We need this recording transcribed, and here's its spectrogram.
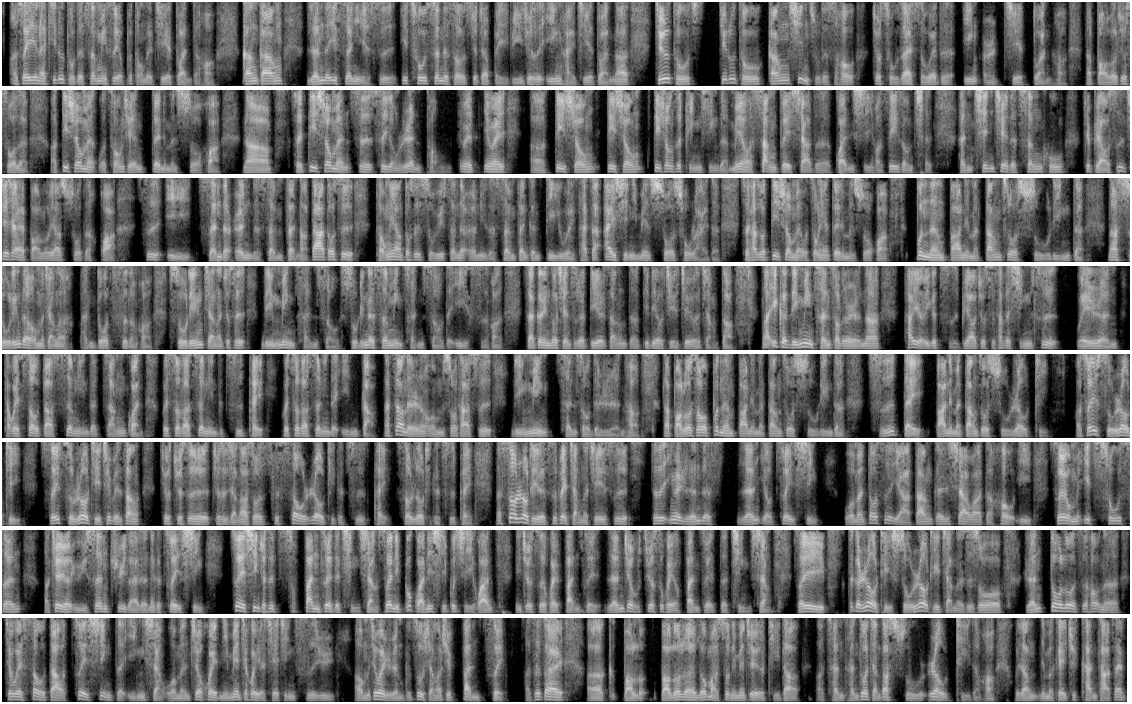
啊。所以呢基督徒的生命是有不同的阶段的哈。刚刚人的一生也是一出生的时候就叫 baby，就是婴孩阶段。那基督徒。基督徒刚信主的时候，就处在所谓的婴儿阶段，哈。那保罗就说了啊，弟兄们，我从前对你们说话，那所以弟兄们是是一种认同，因为因为。呃，弟兄，弟兄，弟兄是平行的，没有上对下的关系，哈，是一种称很亲切的称呼，就表示接下来保罗要说的话是以神的儿女的身份，哈，大家都是同样都是属于神的儿女的身份跟地位，他在爱心里面说出来的，所以他说，弟兄们，我从前对你们说话，不能把你们当做属灵的，那属灵的我们讲了很多次了，哈，属灵讲的就是灵命成熟，属灵的生命成熟的意思，哈，在哥林多前书的第二章的第六。节就有讲到，那一个灵命成熟的人呢，他有一个指标，就是他的行事为人，他会受到圣灵的掌管，会受到圣灵的支配，会受到圣灵的引导。那这样的人，我们说他是灵命成熟的人哈。那保罗说，我不能把你们当做属灵的，只得把你们当做属肉体。啊，所以属肉体，所以属肉体基本上就就是就是讲到说是受肉体的支配，受肉体的支配。那受肉体的支配讲的其实是就是因为人的人有罪性，我们都是亚当跟夏娃的后裔，所以我们一出生啊就有与生俱来的那个罪性。罪性就是犯罪的倾向，所以你不管你喜不喜欢，你就是会犯罪，人就就是会有犯罪的倾向。所以这个肉体属肉体讲的是说，人堕落之后呢，就会受到罪性的影响，我们就会里面就会有邪情私欲啊，我们就会忍不住想要去犯罪啊。这在呃保罗保罗的罗马书里面就有提到啊，很很多讲到属肉体的哈，我想你们可以去看他在。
